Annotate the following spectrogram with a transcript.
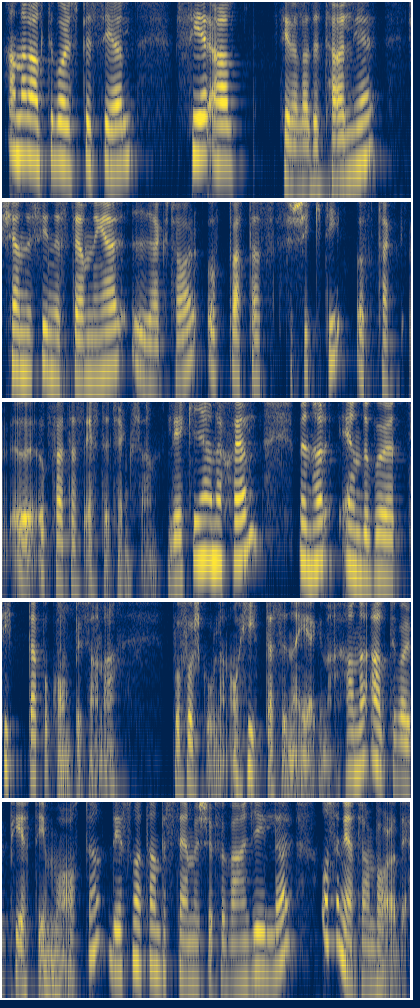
Han har alltid varit speciell. Ser allt, ser alla detaljer. Känner sinnesstämningar, iakttar, uppfattas försiktig, eh, uppfattas eftertänksam. Leker gärna själv men har ändå börjat titta på kompisarna på förskolan och hitta sina egna. Han har alltid varit petig i maten. Det är som att han bestämmer sig för vad han gillar och sen äter han bara det.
